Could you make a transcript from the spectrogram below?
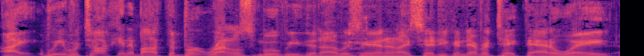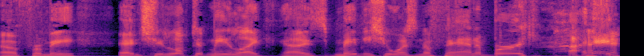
I we were talking about the Burt Reynolds movie that I was in, and I said you can never take that away uh, from me. And she looked at me like uh, maybe she wasn't a fan of Burt. I,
